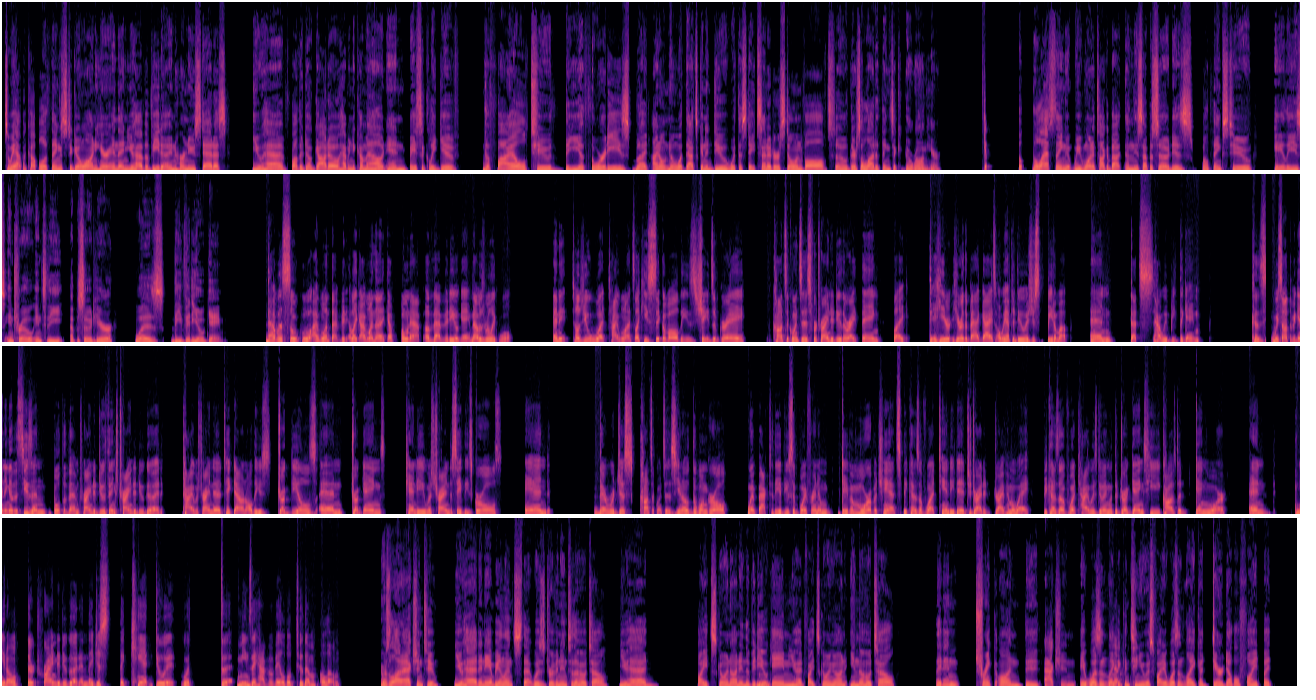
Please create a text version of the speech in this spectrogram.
So we have a couple of things to go on here. And then you have Evita in her new status. You have Father Delgado having to come out and basically give the file to the authorities, but I don't know what that's going to do with the state senator still involved. So there's a lot of things that could go wrong here. Yep. The last thing that we want to talk about in this episode is, well, thanks to Haley's intro into the episode here, was the video game. That was so cool. I want that video. Like I want like a phone app of that video game. That was really cool. And it tells you what Ty wants. Like he's sick of all these shades of gray, consequences for trying to do the right thing. Like here here are the bad guys. All we have to do is just beat them up. And that's how we beat the game. Cuz we saw at the beginning of the season both of them trying to do things, trying to do good. Ty was trying to take down all these drug deals and drug gangs. Candy was trying to save these girls, and there were just consequences. You know, the one girl went back to the abusive boyfriend and gave him more of a chance because of what Tandy did to try to drive him away. Because of what Ty was doing with the drug gangs, he caused a gang war. And, you know, they're trying to do good and they just they can't do it with the means they have available to them alone. There was a lot of action too. You had an ambulance that was driven into the hotel. You had fights going on in the video mm. game. You had fights going on in the hotel. They didn't shrink on the action. It wasn't like a continuous fight. It wasn't like a daredevil fight, but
